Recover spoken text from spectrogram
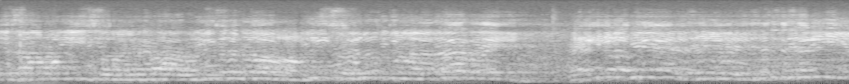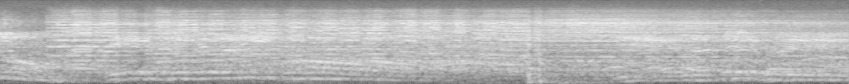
estamos listos, hermano, listo todo, listo el último de la tarde. Ahí lo señores, este es el niño, este es el veranito. Y el jefe.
